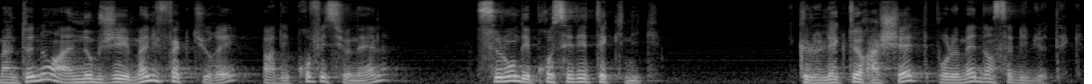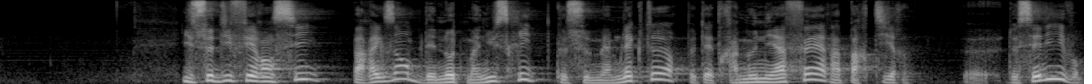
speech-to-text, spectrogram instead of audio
maintenant à un objet manufacturé par des professionnels selon des procédés techniques que le lecteur achète pour le mettre dans sa bibliothèque. Il se différencie par exemple, des notes manuscrites que ce même lecteur peut être amené à faire à partir euh, de ses livres,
